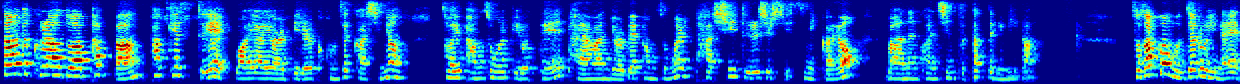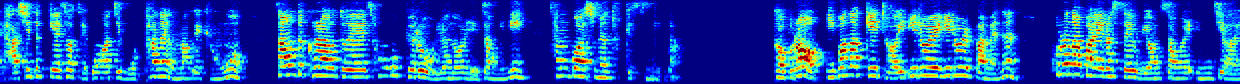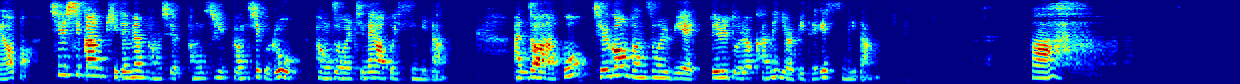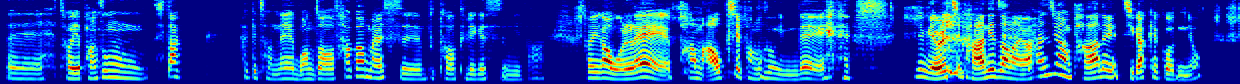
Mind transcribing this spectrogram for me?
사운드 클라우드와 팟빵, 팟캐스트에 YIRB를 검색하시면 저희 방송을 비롯해 다양한 YIRB 방송을 다시 들으실 수 있으니까요. 많은 관심 부탁드립니다. 저작권 문제로 인해 다시 듣기에서 제공하지 못하는 음악의 경우 사운드 클라우드에 선곡표를 올려놓을 예정이니 참고하시면 좋겠습니다. 더불어 이번 학기 저희 일요일 일요일 밤에는 코로나 바이러스의 위험성을 인지하여 실시간 비대면 방식, 방식, 방식으로 방송을 진행하고 있습니다. 안전하고 즐거운 방송을 위해 늘 노력하는 열비 되겠습니다. 아, 네, 저희 방송 시작 하기 전에 먼저 사과 말씀부터 드리겠습니다. 저희가 원래 밤 9시 방송인데 지금 10시 반이잖아요. 1시간 반을 지각했거든요.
